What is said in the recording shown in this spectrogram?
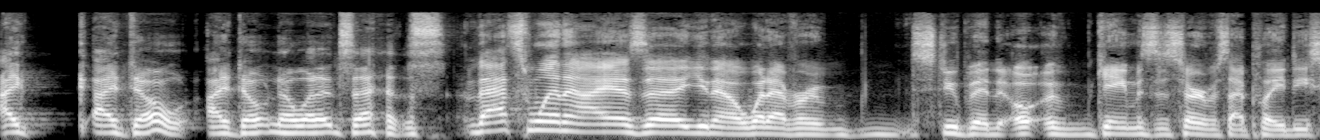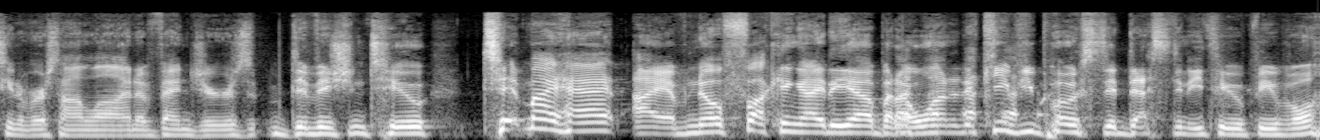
I I don't. I don't know what it says. That's when I, as a you know whatever stupid uh, game as a service, I play DC Universe Online, Avengers, Division Two. Tip my hat. I have no fucking idea, but I wanted to keep you posted. Destiny Two people,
